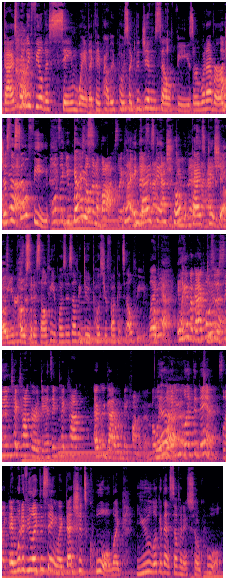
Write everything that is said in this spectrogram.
guys probably feel the same way. Like they probably post like the gym selfies or whatever, or Oh, just yeah. a selfie. Well, it's like you put Guys- yourself in a box. Like, Yeah, and guys I get in have to do trouble. Guys get shit. Oh, you person. posted a selfie. You posted a selfie, dude. Post your fucking selfie. Oh, like, oh yeah. like if a guy posted yeah. a singing TikTok or a dancing TikTok, every guy would make fun of him. But like, what if you like to dance? Like, And what if you like to sing? Like that shit's cool. Like you look at that stuff and it's so cool.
